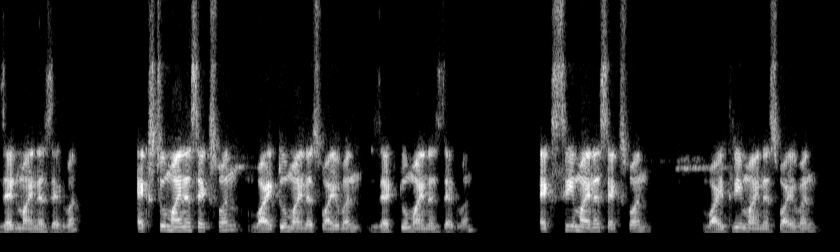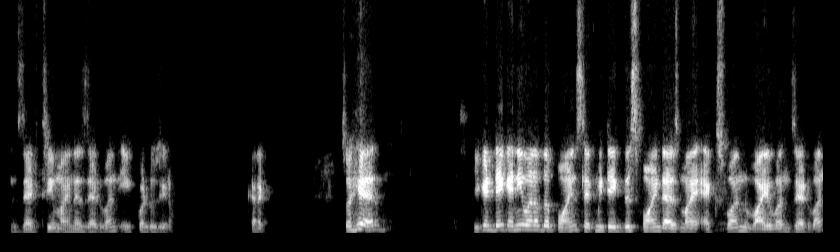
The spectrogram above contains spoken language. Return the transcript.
z minus z1, x2 minus x1, y2 minus y1, z2 minus z1, x3 minus x1, y3 minus y1, z3 minus z1 equal to 0. Correct? So here, you can take any one of the points. Let me take this point as my x1, y1, z1.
